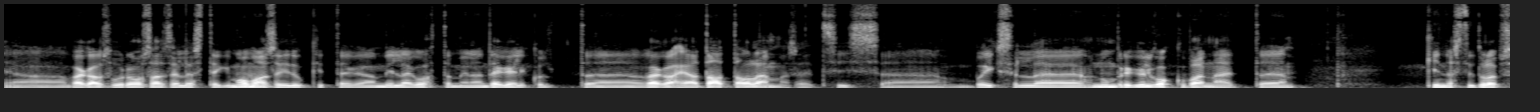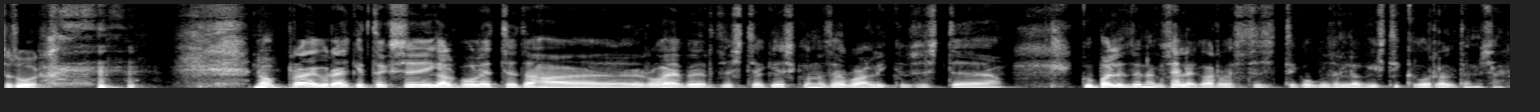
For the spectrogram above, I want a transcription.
ja väga suure osa sellest tegime oma sõidukitega, mille kohta meil on tegelikult äh, väga hea data olemas, et siis äh, võiks selle numbri küll kokku panna, et äh, kindlasti tuleb see suur no praegu räägitakse igal pool ette ja taha rohepöördest ja keskkonnasõbralikkusest ja kui palju te nagu sellega arvestasite kogu selle logistika korraldamisel?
